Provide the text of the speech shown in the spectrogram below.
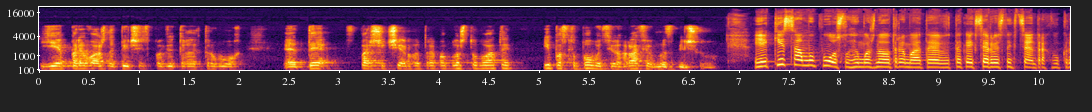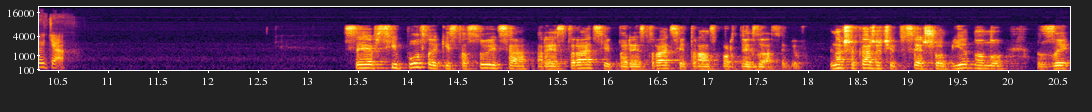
є переважна більшість повітряних тривог, де в першу чергу треба облаштувати, і поступово цю географію ми збільшуємо. Які саме послуги можна отримати в таких сервісних центрах в укриттях? Це всі послуги, які стосуються реєстрації, перереєстрації транспортних засобів. Інакше кажучи, все, що об'єднано з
